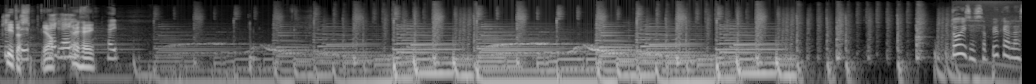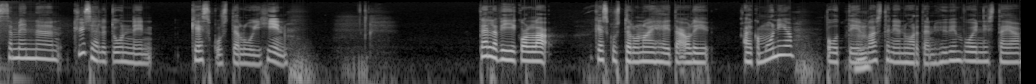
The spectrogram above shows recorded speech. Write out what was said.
kiitos. Joo. Hei, hei. hei. hei. Toisessa pykälässä mennään kyselytunnin keskusteluihin. Tällä viikolla keskustelun aiheita oli aika monia. puhuttiin hmm. lasten ja nuorten hyvinvoinnista ja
